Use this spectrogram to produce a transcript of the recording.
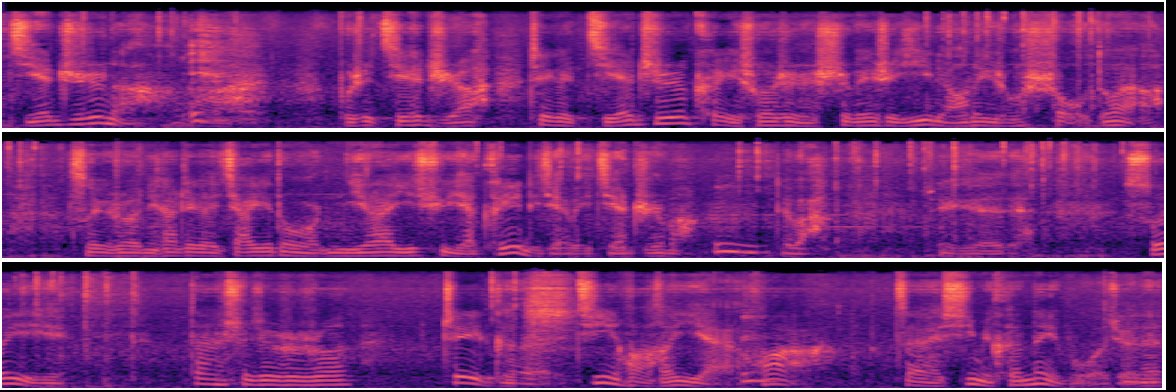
截肢呢，啊，不是截肢啊，这个截肢可以说是视为是医疗的一种手段啊。所以说，你看这个加一豆移来移去，也可以理解为截肢嘛，嗯，对吧？这个，所以，但是就是说，这个进化和演化在西米克内部，我觉得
